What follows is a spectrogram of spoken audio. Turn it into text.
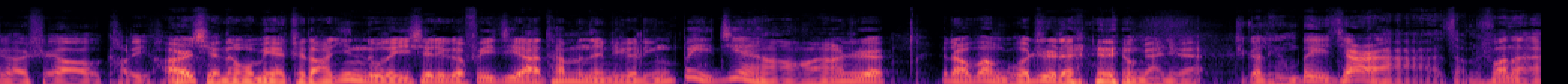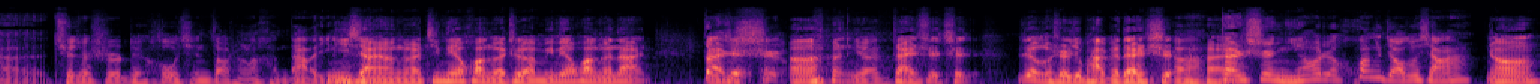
个谁要考虑一考虑？而且呢，我们也知道，印度的一些这个飞机啊，他们的这个零备件啊，好像是有点万国制的 那种感觉。这个零备件啊，怎么说呢？确确实实对后勤造成了很大的影响。你想想啊，今天换个这，明天换个那，这但是啊，你但是吃任何事儿就怕个但是啊，哎但是你要是换个角度想啊，啊，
